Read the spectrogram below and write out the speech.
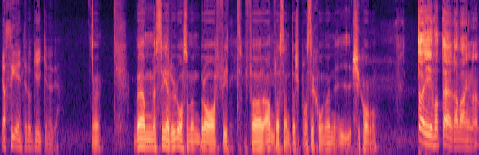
jag ser inte logiken i det. Nej. Vem ser du då som en bra fit för andra centerspositionen i Chicago? Toivo Teravainen.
